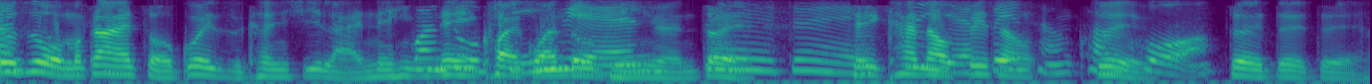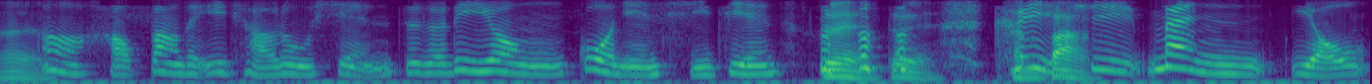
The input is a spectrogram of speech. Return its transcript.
就是我们刚才走桂子坑西来那一 那一块关渡平原，对对，可以看到非常常宽对阔。对对对，嗯，哦，好棒的一条路线！这个利用过年期间，对对可以去漫游，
